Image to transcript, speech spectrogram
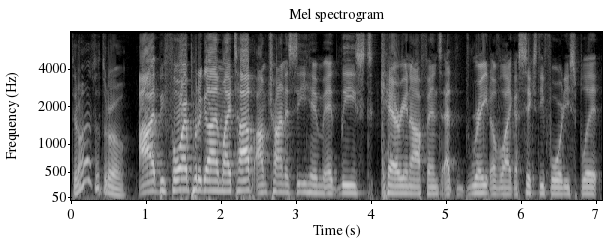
They don't have to throw. I before I put a guy in my top, I'm trying to see him at least carry an offense at the rate of like a 60-40 split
